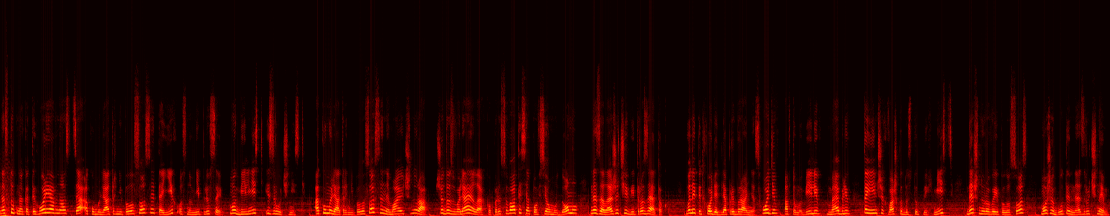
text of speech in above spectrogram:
Наступна категорія в нас це акумуляторні пилососи та їх основні плюси: мобільність і зручність. Акумуляторні пилососи не мають шнура, що дозволяє легко пересуватися по всьому дому, не залежачи від розеток. Вони підходять для прибирання сходів, автомобілів, меблів та інших важкодоступних місць, де шнуровий пилосос може бути незручним.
